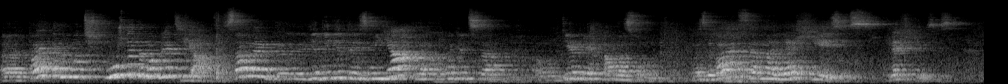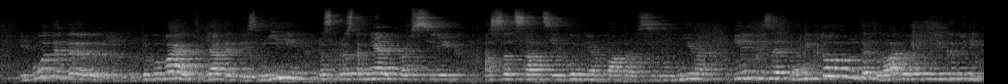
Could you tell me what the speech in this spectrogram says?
Э, поэтому вот нужно добавлять яд. Самая э, ядовитая змея находится в дебрях Амазона. Называется она ляхезис. ляхезис. И вот это добывает яд этой змеи, распространяет по всей ассоциации гомеопатов всего мира. И обязательно никто вам не докладывает, не говорит.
